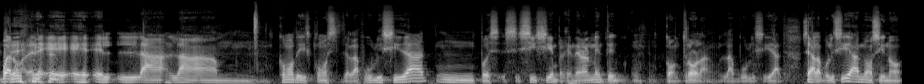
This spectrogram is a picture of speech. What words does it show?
Bueno, eh, eh, el, la, la, ¿cómo te dices? ¿Cómo dice? La publicidad, pues sí, siempre, generalmente controlan la publicidad. O sea, la publicidad no, sino,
